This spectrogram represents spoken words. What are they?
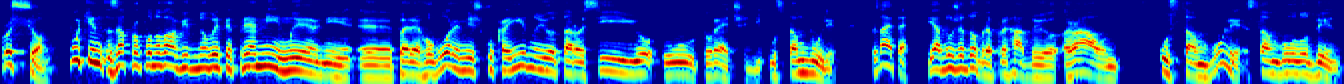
Про що Путін запропонував відновити прямі мирні е, переговори між Україною та Росією у Туреччині у Стамбулі? Ви знаєте, я дуже добре пригадую раунд у Стамбулі, Стамбул 1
